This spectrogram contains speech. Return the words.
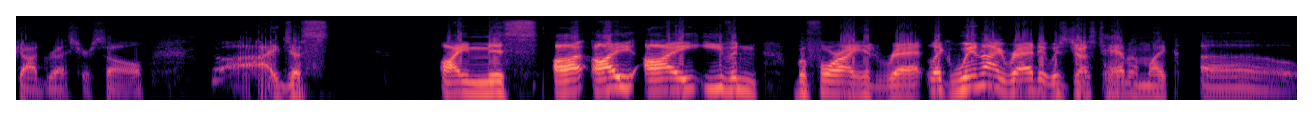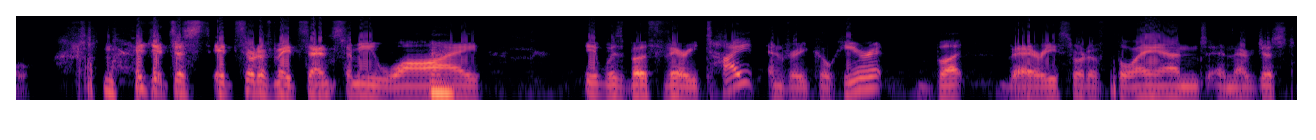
God rest your soul. I just, I miss, I, I, I even before I had read, like when I read it was just him, I'm like, oh, like it just, it sort of made sense to me why it was both very tight and very coherent, but very sort of bland. And they're just,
